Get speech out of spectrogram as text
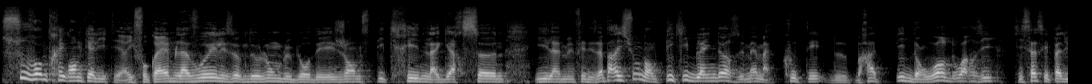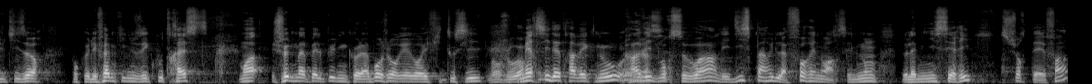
souvent de très grande qualité. hein. Il faut quand même l'avouer, Les Hommes de l'Ombre, Le Bureau des légendes, Speakerine, La Garçonne. Il a même fait des apparitions dans Peaky Blinders et même à côté de Brad Pitt dans World War Z. Si ça, c'est pas du teaser pour que les femmes qui nous écoutent restent. Moi, je ne m'appelle plus Nicolas. Bonjour Grégory Fitoussi. Bonjour. Merci d'être avec nous. Ben, Ravi de vous recevoir. Les Disparus de la Forêt Noire, c'est le nom de la mini-série sur TF1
